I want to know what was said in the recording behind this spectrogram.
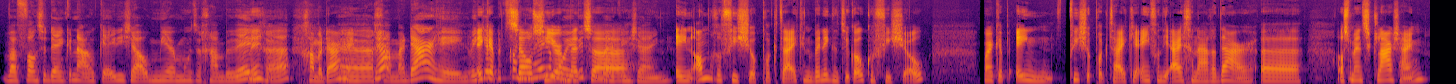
waarvan ze denken, nou oké, die zou meer moeten gaan bewegen. Ga maar daarheen. Eh, ja. Ga maar daarheen. Weet Ik je, heb het een zelfs hier met, eh. Eén andere fysiopraktijk. En dan ben ik natuurlijk ook een fysio. Maar ik heb één fysiopraktijkje, één van die eigenaren daar. Eh, als mensen klaar zijn,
